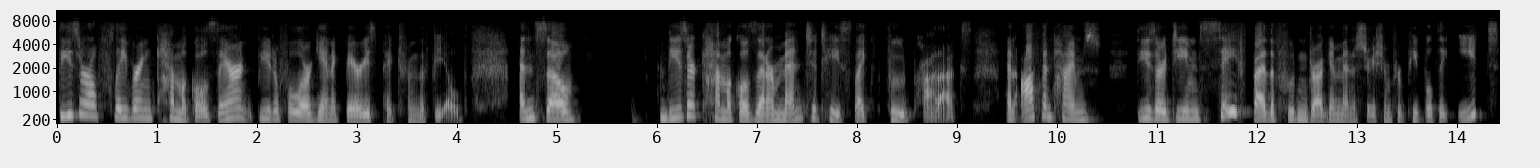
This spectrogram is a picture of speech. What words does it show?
these are all flavoring chemicals. They aren't beautiful organic berries picked from the field. And so these are chemicals that are meant to taste like food products. And oftentimes these are deemed safe by the Food and Drug Administration for people to eat,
